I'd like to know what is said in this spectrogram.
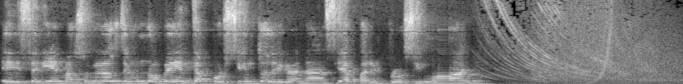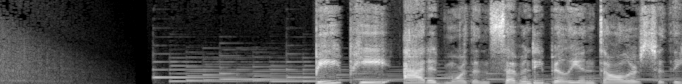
eh, serían más o menos de un 90% de ganancia para el próximo año. BP added more than $70 billion to the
